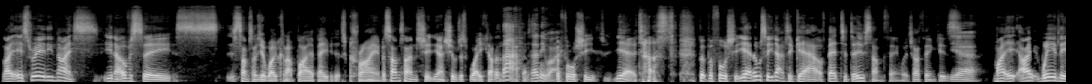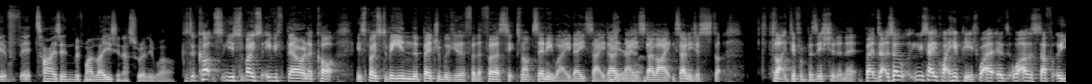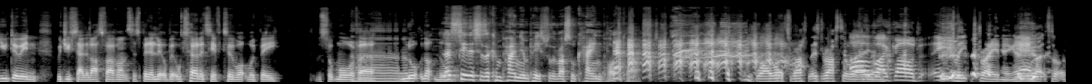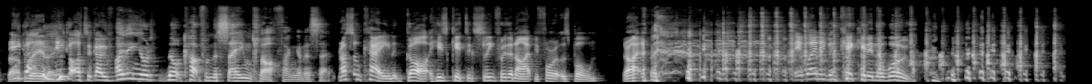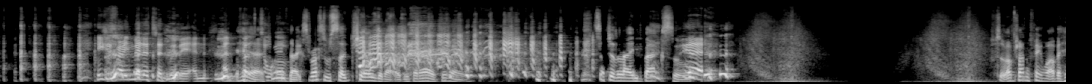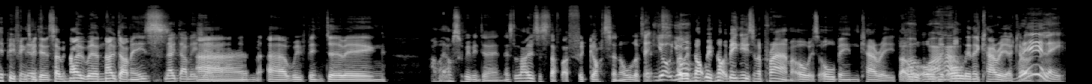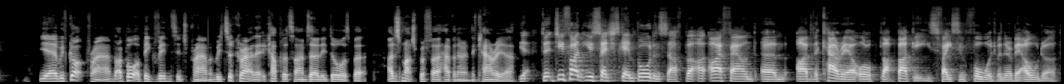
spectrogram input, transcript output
Like it's really nice, you know. Obviously, sometimes you're woken up by a baby that's crying, but sometimes she, you know, she'll just wake up But and that happens anyway. before she, yeah, it does. But before she, yeah, and also you don't have to get out of bed to do something, which I think is Yeah. my. It, I weirdly it, it ties in with my laziness really well. Because the cot's you're supposed to, if they're in a cot, it's supposed to be in the bedroom with you for the first six months anyway. They say, don't Yeah. they? So like, it's only just slightly different position in it. But so you say quite hippie-ish. What uh, what other stuff are you doing? Would you say the last five months has been a little bit alternative to what would be sort of more of a Um, nor- not normal. Let's see this as a companion piece for the Russell Kane podcast. Why? What's Russell? Is Russell? Oh a, uh, my god! He, Sleep training Yeah. all that sort of he stuff. got really? he got her to go. I think you're not cut from the same cloth, I'm going to say. Russell Kane got his kid to sleep through the night before it was born. Right? it weren't even kicking in the womb. He's just very militant with it and and put yeah, sort of that, 'cause Russell's so chilled about everything else, isn't he? Such a laid back sort. yeah. So I'm trying to think what other hippie things we do. So no, we're no dummies. No dummies. Yeah. Um, uh, we've been doing. Oh, what else have we been doing? There's loads of stuff. I've forgotten all of it. you're- Oh, you're- we've not we've not been using a pram at all. It's all been carried, like all, Oh, all, in, all in a carrier. currently. really? Yeah, we've got pram. I bought a big vintage pram, and we took her out in it a couple of times early doors. But I just much prefer having her in the carrier. Yeah. Do, do you find you said she's getting bored and stuff? But I, I found um, either the carrier or like buggies facing forward when they're a bit older.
